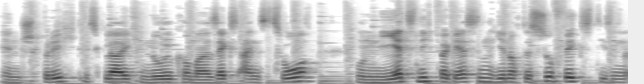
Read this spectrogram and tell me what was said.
entspricht ist gleich 0,612 und jetzt nicht vergessen hier noch das Suffix, diesen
